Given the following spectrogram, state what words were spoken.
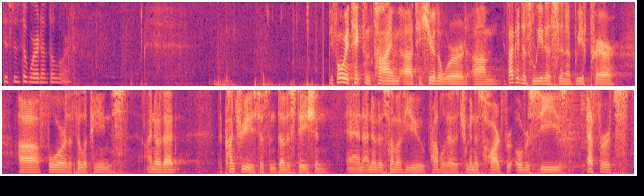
This is the word of the Lord. Before we take some time uh, to hear the word, um, if I could just lead us in a brief prayer uh, for the Philippines. I know that the country is just in devastation, and I know that some of you probably have a tremendous heart for overseas efforts.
